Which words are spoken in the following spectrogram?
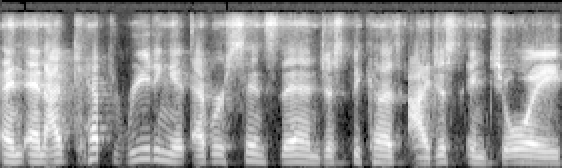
And and I've kept reading it ever since then, just because I just enjoy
